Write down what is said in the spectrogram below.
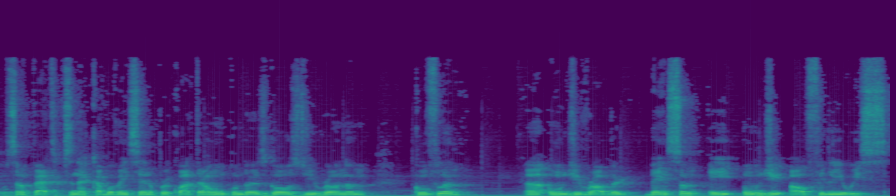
O St. Patrick's né, acabou vencendo por 4 a 1 com dois gols de Ronan Coughlin, uh, um de Robert Benson e um de Alfie Lewis.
